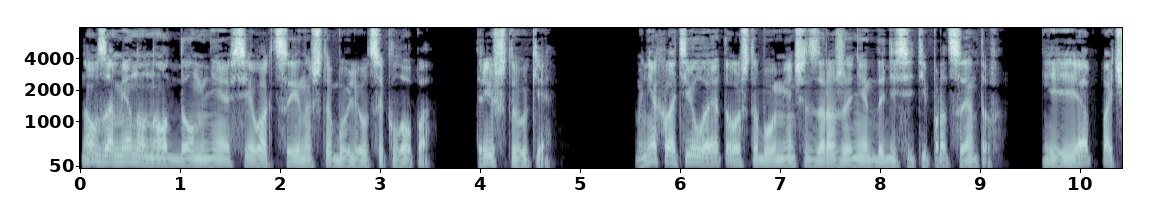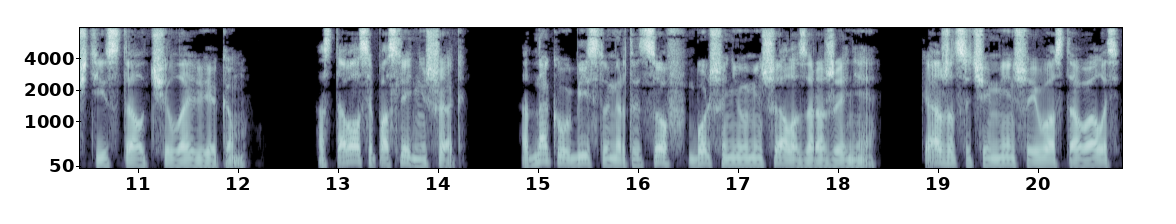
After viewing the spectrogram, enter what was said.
Но взамен он отдал мне все вакцины, что были у циклопа. Три штуки. Мне хватило этого, чтобы уменьшить заражение до 10%. И я почти стал человеком. Оставался последний шаг. Однако убийство мертвецов больше не уменьшало заражение. Кажется, чем меньше его оставалось,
